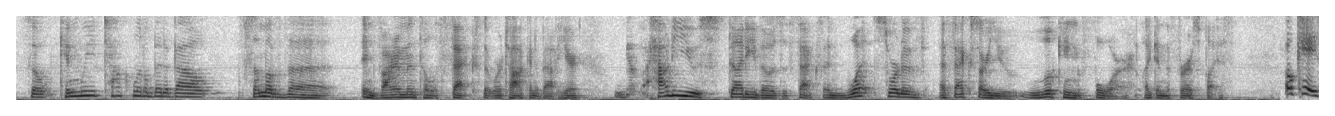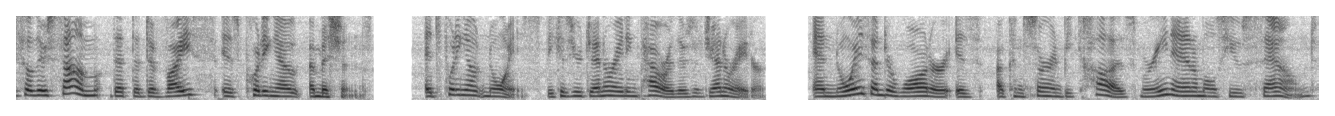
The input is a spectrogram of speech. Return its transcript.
So, can we talk a little bit about some of the environmental effects that we're talking about here? How do you study those effects and what sort of effects are you looking for, like in the first place? Okay, so there's some that the device is putting out emissions. It's putting out noise because you're generating power. There's a generator. And noise underwater is a concern because marine animals use sound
